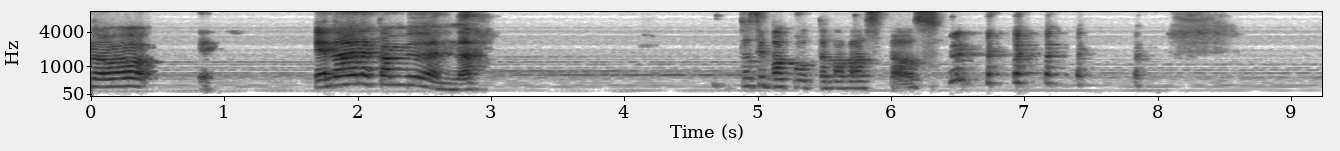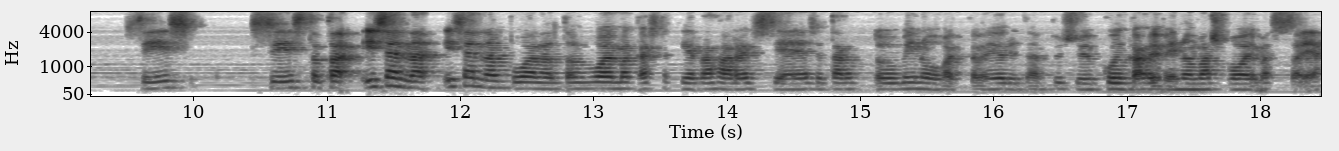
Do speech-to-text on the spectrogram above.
No, en ainakaan myönnä. Tosi vakuuttava vastaus. Siis, siis tota, isännä, isännän puolelta on voimakastakin raharessiä ja se tarttuu minuun, vaikka me yritän pysyä kuinka hyvin omassa voimassa ja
